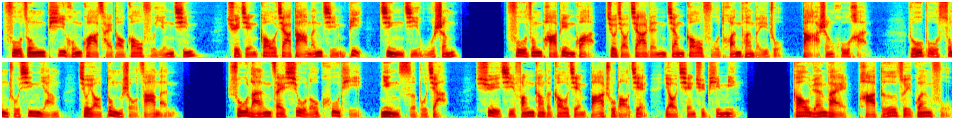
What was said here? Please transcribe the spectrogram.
傅宗披红挂彩到高府迎亲，却见高家大门紧闭，静寂无声。傅宗怕变卦，就叫家人将高府团团围住，大声呼喊：“如不送出新娘，就要动手砸门。”舒兰在绣楼哭啼。宁死不嫁，血气方刚的高健拔出宝剑要前去拼命。高员外怕得罪官府，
